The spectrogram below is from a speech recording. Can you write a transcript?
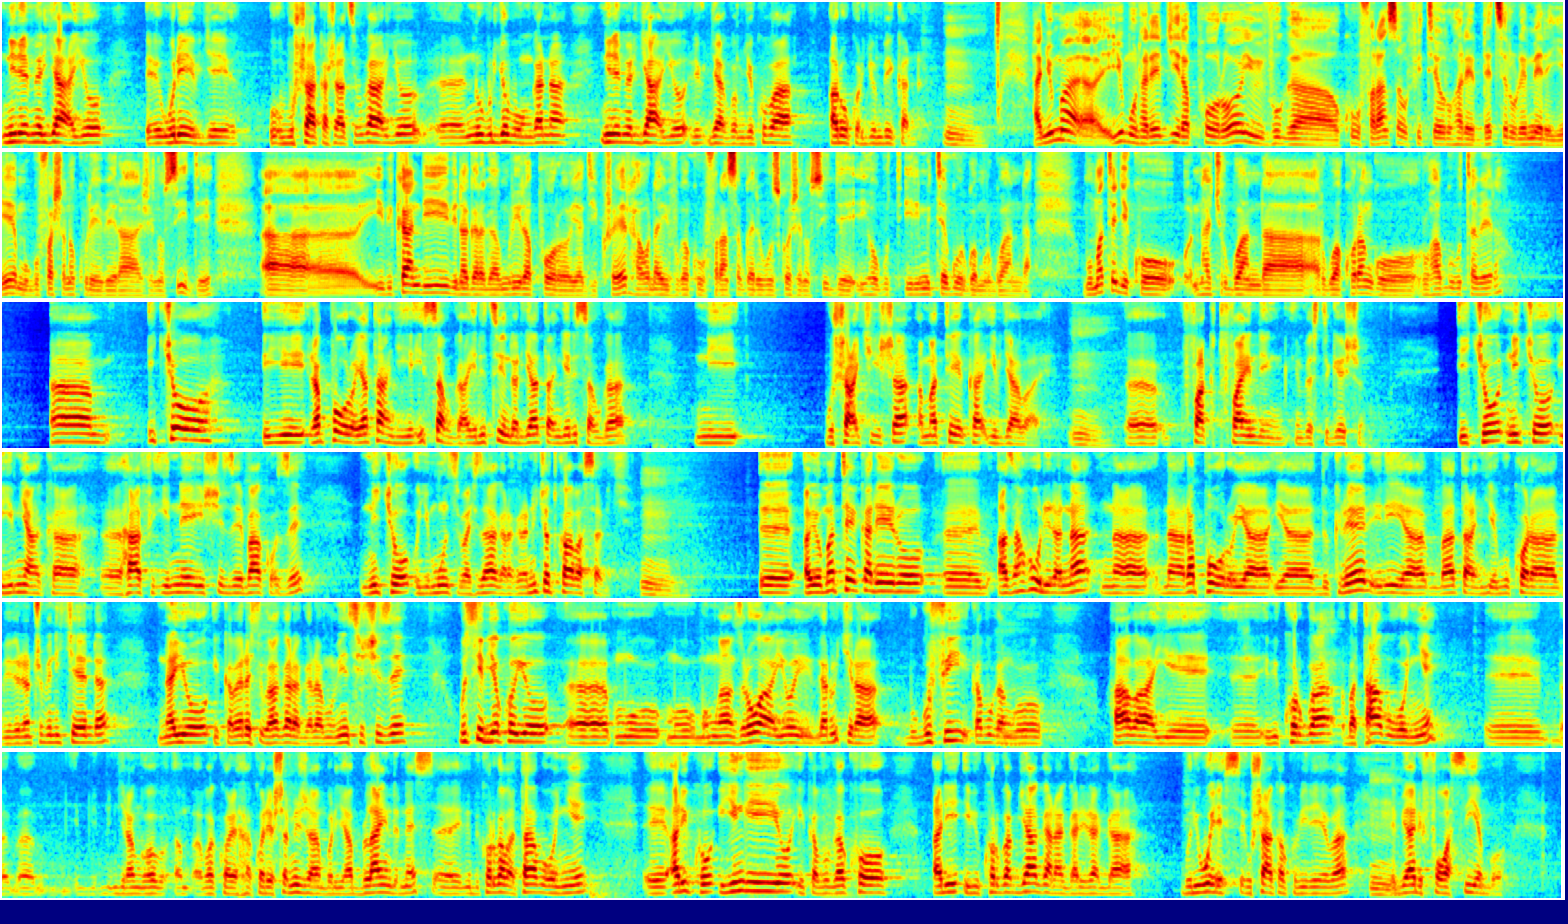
n'ireme ryayo eh, urebye ubushakashatsi bwaryo eh, n'uburyo bungana n'ireme ryayo ryagombye kuba ari uko ryumvikana hanyuma eh, iyo umuntu arebye iyi raporo ivuga ko ubufaransa bufite uruhare ndetse ruremereye mu gufasha no kurebera jenoside ah, ibi kandi binagaragara muri raporo ya declare aho na yo ivuga ko ubufaransa bwari buzi ko jenoside irimo itegurwa mu rwanda. Mu mategeko ntacyo u rwanda rwakora ngo ruhabwe ubutabera? Um, icyo iyi raporo yatangiye isabwa iri tsinda ryatangiye risabwa ni gushakisha amateka y'ibyabaye. Uh, fact finding investigation. Icyo ni cyo iyi myaka uh, hafi ine ishize bakoze ni cyo uyu munsi bashyize ahagaragara ni cyo twabasabye. Eh, ayo mateka rero eh, aza ahurirana na, na raporo ya, ya Duclair iriya batangiye gukora bibiri na cumi n'icyenda na yo ikaba yarashyizwe ahagaragara mu minsi ishize. Usibye ko yo eh, mu, mwanzuro wayo igarukira bugufi ikavuga ngo habaye eh, ibikorwa batabonye eh, ngira ngo hakoreshamo ijambo rya blindness ibikorwa batabonye ariko iyi ngiyi yo ikavuga ko ari ibikorwa byagaragariraga buri wese ushaka kubireba byari foreseeable.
